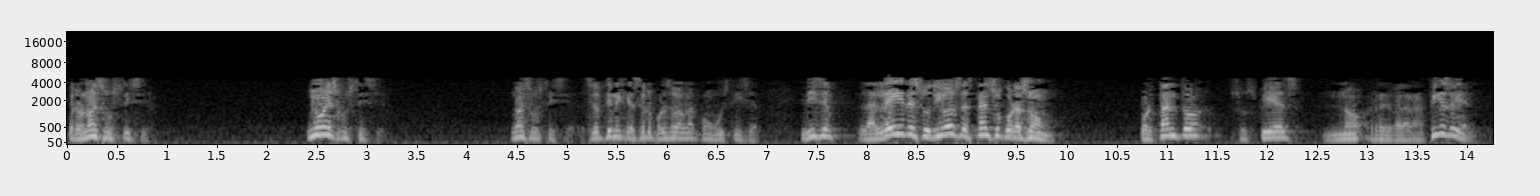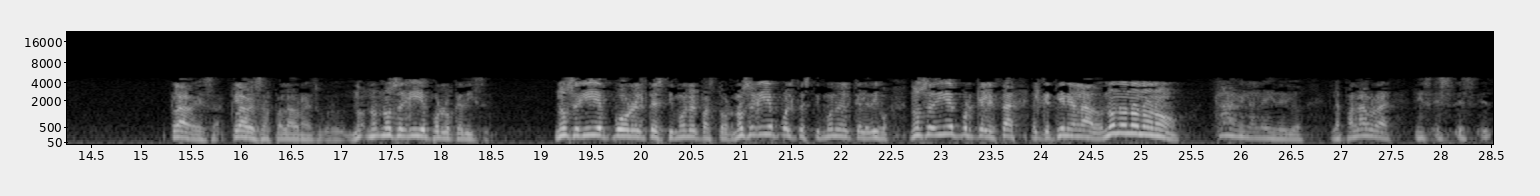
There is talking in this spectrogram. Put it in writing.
Pero no es justicia. No es justicia. No es justicia. Eso tiene que hacerlo, por eso habla con justicia. Y dice, la ley de su Dios está en su corazón. Por tanto, sus pies no resbalarán. Fíjese bien. Clave, esa, clave esas palabras en su corazón. No, no, no se guíe por lo que dice. No se guíe por el testimonio del pastor. No se guíe por el testimonio del que le dijo. No se guíe porque él está, el que tiene al lado. No, no, no, no, no. Clave la ley de Dios. La palabra es, es, es,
